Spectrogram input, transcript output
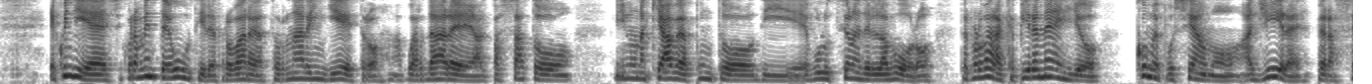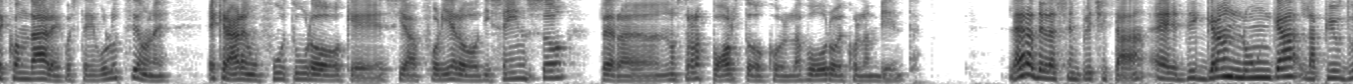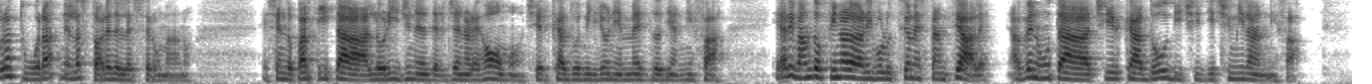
e quindi è sicuramente utile provare a tornare indietro, a guardare al passato in una chiave appunto di evoluzione del lavoro, per provare a capire meglio come possiamo agire per assecondare questa evoluzione e creare un futuro che sia foriero di senso per eh, il nostro rapporto col lavoro e con l'ambiente. L'era della semplicità è di gran lunga la più duratura nella storia dell'essere umano essendo partita all'origine del genere Homo, circa 2 milioni e mezzo di anni fa, e arrivando fino alla rivoluzione stanziale, avvenuta circa 12-10 mila anni fa.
